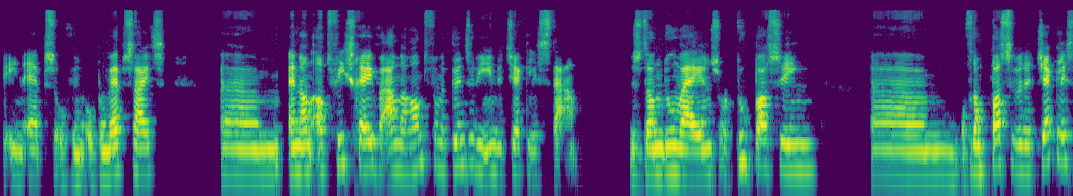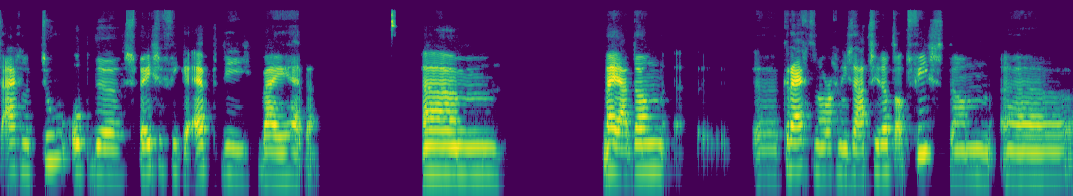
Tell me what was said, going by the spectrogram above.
in apps of in, op een website. Um, en dan advies geven aan de hand van de punten die in de checklist staan. Dus dan doen wij een soort toepassing. Um, of dan passen we de checklist eigenlijk toe op de specifieke app die wij hebben. Um, nou ja, dan krijgt een organisatie dat advies, dan uh,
